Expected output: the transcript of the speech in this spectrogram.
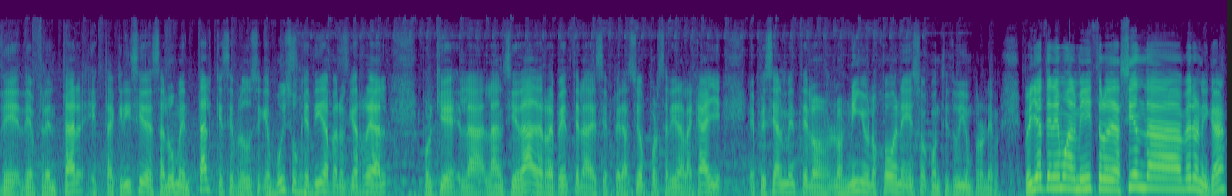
de, de enfrentar esta crisis de salud mental que se produce, que es muy Sí, subjetiva, pero que es real, porque la, la ansiedad, de repente la desesperación por salir a la calle, especialmente los, los niños y los jóvenes, eso constituye un problema. Pero ya tenemos al ministro de Hacienda, Verónica.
